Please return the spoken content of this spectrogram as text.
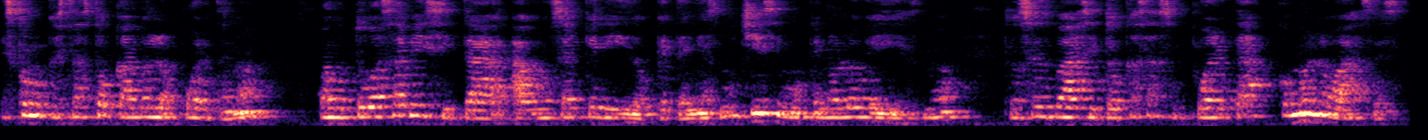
Es como que estás tocando la puerta, ¿no? Cuando tú vas a visitar a un ser querido que tenías muchísimo que no lo veías, ¿no? Entonces vas y tocas a su puerta, ¿cómo lo haces?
